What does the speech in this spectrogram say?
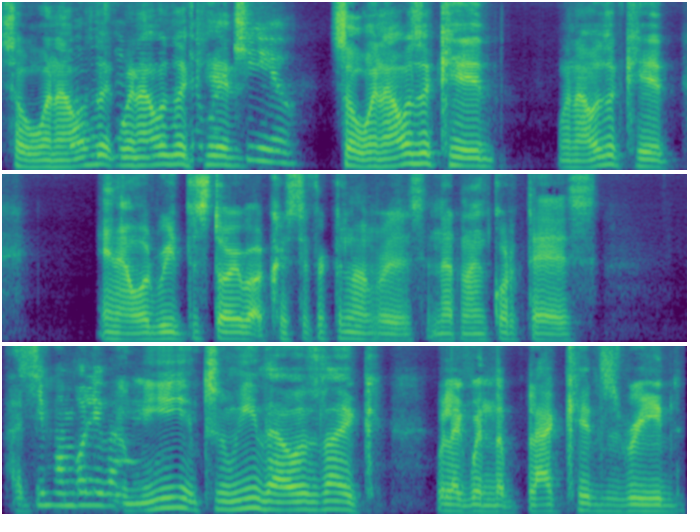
so when i was was a, the when i was a kid? So when I was a kid, when I was a kid, and I would read the story about Christopher Columbus and Hernan Cortez, I, Simon Bolivar. to me, to me, that was like, like when the black kids read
